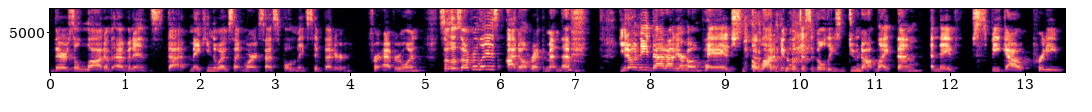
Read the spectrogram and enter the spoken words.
there's a lot of evidence that making the website more accessible makes it better for everyone. So those overlays, I don't recommend them. You don't need that on your homepage. A lot of people with disabilities do not like them and they speak out pretty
